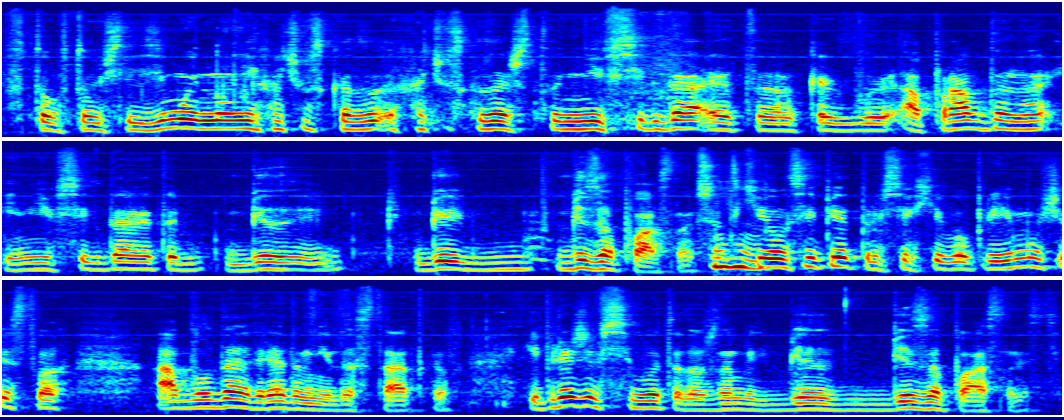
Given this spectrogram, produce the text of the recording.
в том, в том числе зимой, но не хочу сказать, хочу сказать, что не всегда это как бы оправдано и не всегда это без- бе- безопасно. Все-таки велосипед при всех его преимуществах обладает рядом недостатков. И прежде всего это должна быть бе- безопасность.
